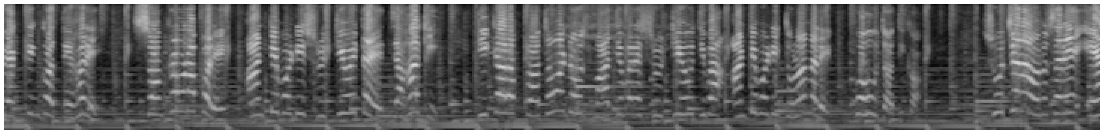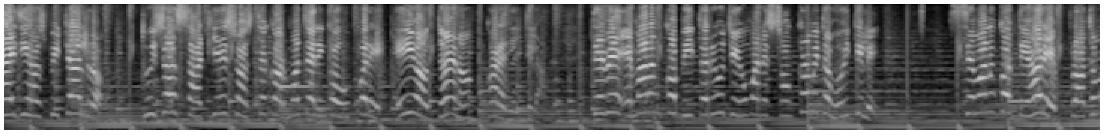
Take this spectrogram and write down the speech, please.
ବ୍ୟକ୍ତିଙ୍କ ଦେହରେ ସଂକ୍ରମଣ ପରେ ଆଣ୍ଟିବଡି ସୃଷ୍ଟି ହୋଇଥାଏ ଯାହାକି ଟିକାର ପ୍ରଥମ ଡୋଜ୍ ମାଧ୍ୟମରେ ସୃଷ୍ଟି ହେଉଥିବା ଆଣ୍ଟିବଡି ତୁଳନାରେ ବହୁତ ଅଧିକ ସୂଚନା ଅନୁସାରେ ଏଆଇଜି ହସ୍ପିଟାଲର ଦୁଇଶହ ଷାଠିଏ ସ୍ୱାସ୍ଥ୍ୟ କର୍ମଚାରୀଙ୍କ ଉପରେ ଏହି ଅଧ୍ୟୟନ କରାଯାଇଥିଲା ତେବେ ଏମାନଙ୍କ ଭିତରୁ ଯେଉଁମାନେ ସଂକ୍ରମିତ ହୋଇଥିଲେ ସେମାନଙ୍କ ଦେହରେ ପ୍ରଥମ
